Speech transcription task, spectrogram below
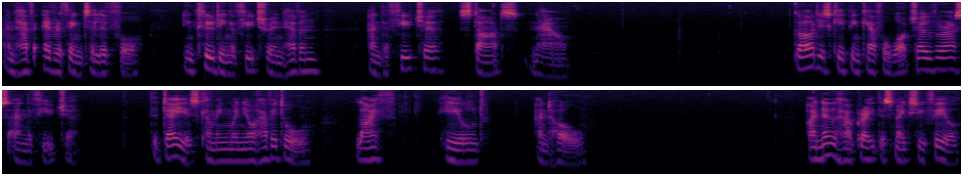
and have everything to live for, including a future in heaven, and the future starts now. God is keeping careful watch over us and the future. The day is coming when you'll have it all life, healed, and whole. I know how great this makes you feel,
